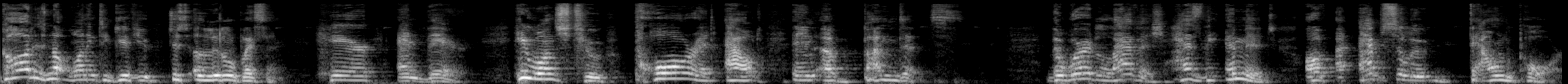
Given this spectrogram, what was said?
God is not wanting to give you just a little blessing here and there. He wants to pour it out in abundance. The word lavish has the image of an absolute downpour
